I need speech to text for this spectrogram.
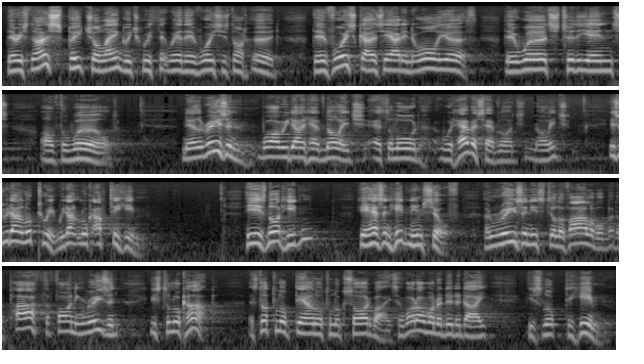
There is no speech or language with it where their voice is not heard. Their voice goes out into all the earth, their words to the ends of the world. Now, the reason why we don't have knowledge as the Lord would have us have knowledge is we don't look to him, we don't look up to him. He is not hidden, he hasn't hidden himself, and reason is still available. But the path to finding reason is to look up. It's not to look down or to look sideways. And what I want to do today is look to him.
